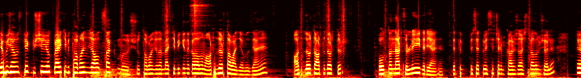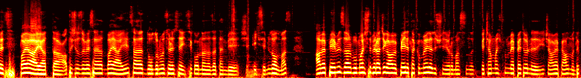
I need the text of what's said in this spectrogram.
Yapacağımız pek bir şey yok. Belki bir tabanca alsak mı? Şu tabancadan belki bir günlük alalım. Artı 4 tabancamız yani. Artı 4 artı 4'tür. Bolt'tan her türlü iyidir yani. Bir set bir seçelim karşılaştıralım şöyle. Evet bayağı iyi hatta. Atış hızı vesaire bayağı iyi. Sadece doldurma süresi eksik. Ondan da zaten bir şey, eksiğimiz olmaz. AWP'miz var. Bu maçta birazcık AWP ile takılmayı da düşünüyorum aslında. Geçen maç full MPT oynadık. Hiç AWP almadık.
